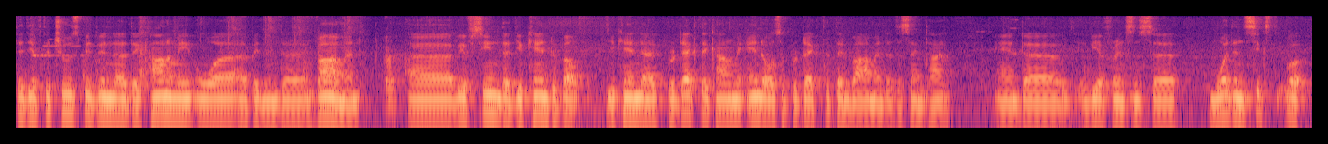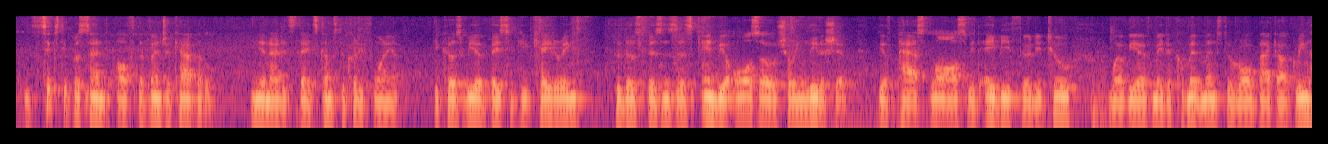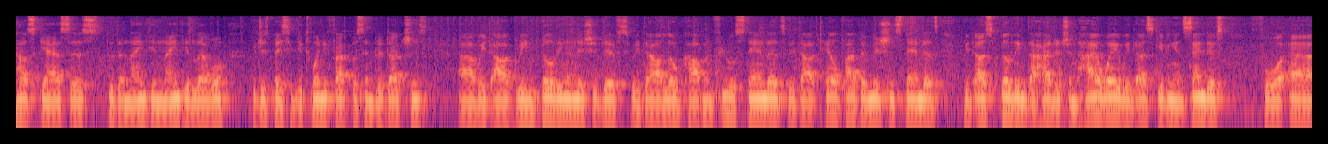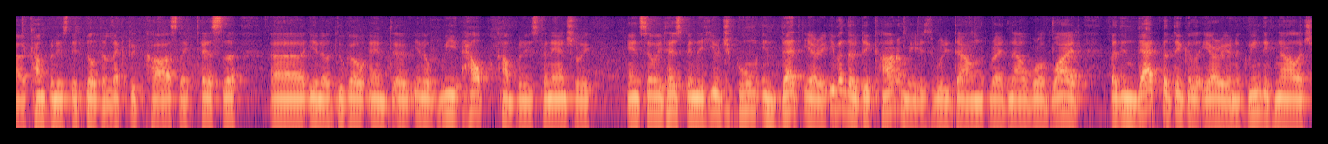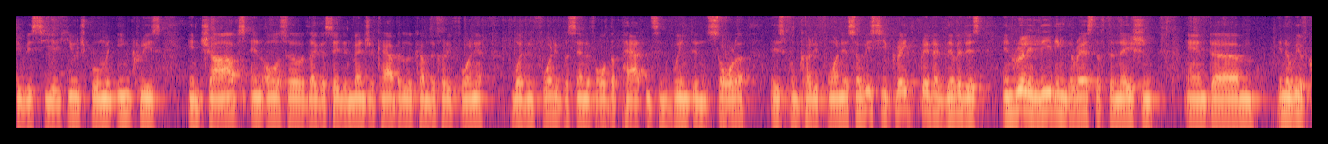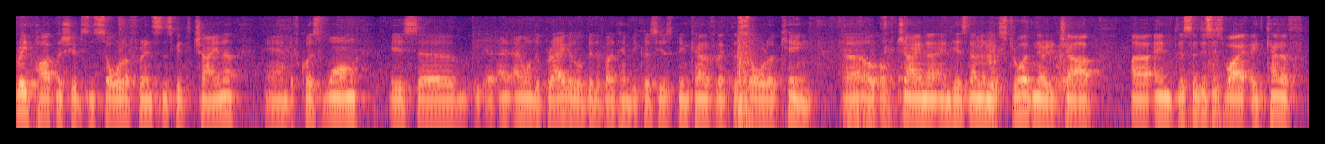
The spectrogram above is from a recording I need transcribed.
that you have to choose between uh, the economy or uh, between the environment, uh, we have seen that you can't do both. You can uh, protect the economy and also protect the environment at the same time. And uh, we have, for instance, uh, more than 60, well, 60% of the venture capital in the United States comes to California because we are basically catering to those businesses and we are also showing leadership. We have passed laws with AB 32, where we have made a commitment to roll back our greenhouse gases to the 1990 level, which is basically 25% reductions uh, with our green building initiatives, with our low carbon fuel standards, with our tailpipe emission standards, with us building the hydrogen highway, with us giving incentives for uh, companies that build electric cars like Tesla, uh, you know, to go and, uh, you know, we help companies financially and so it has been a huge boom in that area, even though the economy is really down right now worldwide. But in that particular area, in the green technology, we see a huge boom and increase in jobs and also, like I said, in venture capital come to California. More than 40% of all the patents in wind and solar is from California. So we see great, great activities and really leading the rest of the nation. And, um, you know, we have great partnerships in solar, for instance, with China. And of course, Wang is uh, I, I, want to brag a little bit about him because he has been kind of like the solar king uh, of China, and he has done an extraordinary job. Uh, and so this is why it kind of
